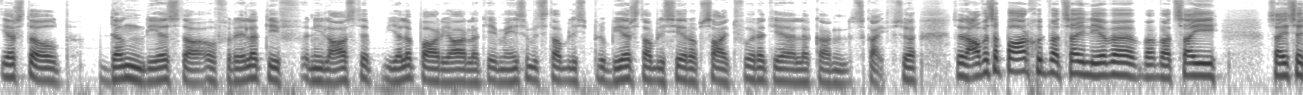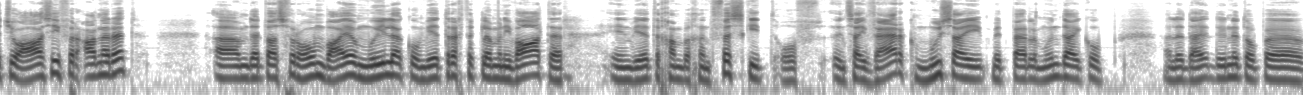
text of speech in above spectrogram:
eerste hulp ding deesdae of relatief in die laaste hele paar jaar dat jy mense moet stabilis probeer stabiliseer op site voordat jy hulle kan skuif. So so daar was 'n paar goed wat sy lewe wat, wat sy sy situasie verander het. Ehm um, dit was vir hom baie moeilik om weer terug te klim in die water en weer te gaan begin visskiet of in sy werk moes hy met perlemoenduik op. Hulle doen dit op 'n uh,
